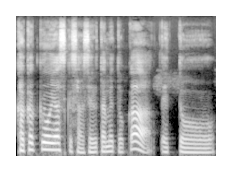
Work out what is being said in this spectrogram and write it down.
価格を安くさせるためとか、えっと、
